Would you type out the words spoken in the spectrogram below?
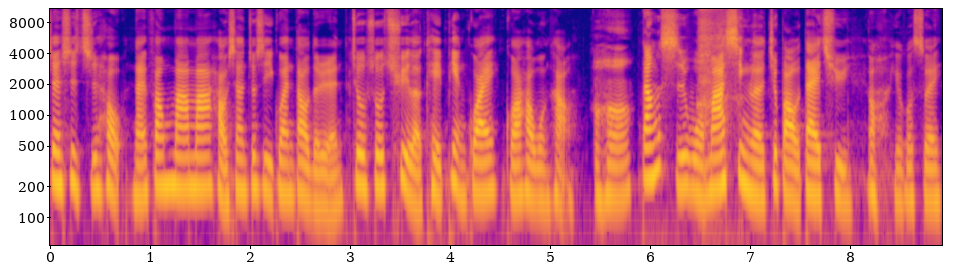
正式之后，男方妈妈好像就是一贯道的人，就说去了可以变乖，挂号问号。Uh huh. 当时我妈信了，就把我带去。哦，有个衰，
